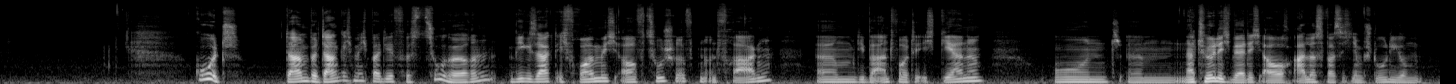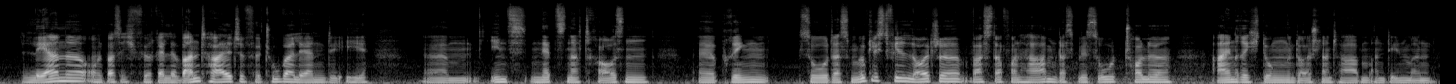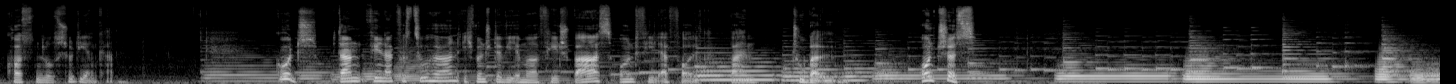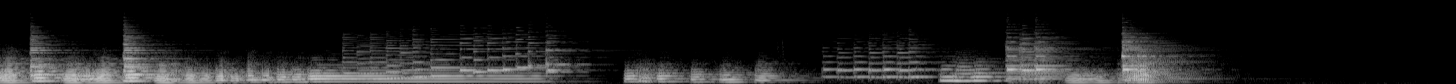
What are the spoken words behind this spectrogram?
Gut, dann bedanke ich mich bei dir fürs Zuhören. Wie gesagt, ich freue mich auf Zuschriften und Fragen. Ähm, die beantworte ich gerne. Und ähm, natürlich werde ich auch alles, was ich im Studium lerne und was ich für relevant halte für tubalernen.de ähm, ins Netz nach draußen äh, bringen, so dass möglichst viele Leute was davon haben, dass wir so tolle Einrichtungen in Deutschland haben, an denen man kostenlos studieren kann. Gut, dann vielen Dank fürs Zuhören. Ich wünsche dir wie immer viel Spaß und viel Erfolg beim Tuba üben. Und tschüss.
